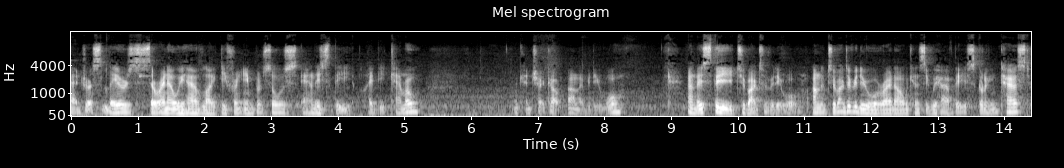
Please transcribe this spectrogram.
address layers. So right now we have like different input source and this is the IP camera. We can check out on the video wall. And this is the 2x2 video wall. On the 2x2 video wall right now we can see we have the screen test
